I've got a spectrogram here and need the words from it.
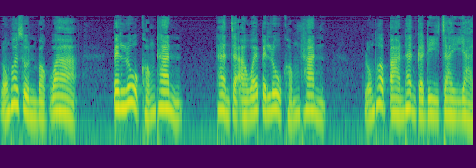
หลวงพ่อสุนบอกว่า เป็นลูกของท่าน ท่านจะเอาไว้เป็นลูกของท่าน หลวงพ่อปานท่านก็ดีใจใหญ่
